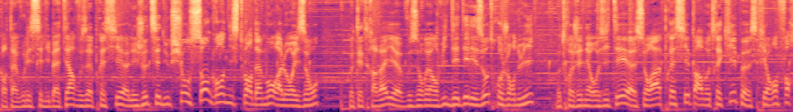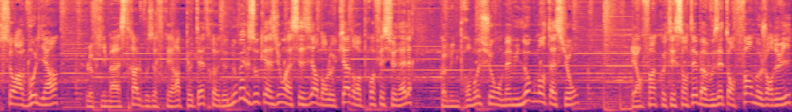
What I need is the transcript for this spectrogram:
Quant à vous les célibataires, vous appréciez les jeux de séduction sans grande histoire d'amour à l'horizon. Côté travail, vous aurez envie d'aider les autres aujourd'hui. Votre générosité sera appréciée par votre équipe, ce qui renforcera vos liens. Le climat astral vous offrira peut-être de nouvelles occasions à saisir dans le cadre professionnel, comme une promotion ou même une augmentation. Et enfin, côté santé, bah, vous êtes en forme aujourd'hui.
